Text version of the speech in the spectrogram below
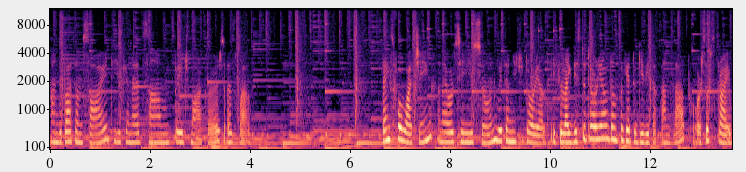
On the bottom side, you can add some page markers as well. Thanks for watching and I will see you soon with a new tutorial. If you like this tutorial, don't forget to give it a thumbs up or subscribe.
